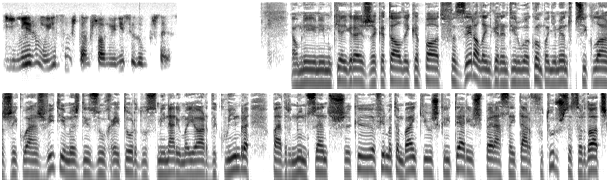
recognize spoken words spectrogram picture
E mesmo isso, estamos só no início de um processo. É o mínimo que a Igreja Católica pode fazer, além de garantir o acompanhamento psicológico às vítimas, diz o reitor do Seminário Maior de Coimbra, Padre Nuno Santos, que afirma também que os critérios para aceitar futuros sacerdotes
